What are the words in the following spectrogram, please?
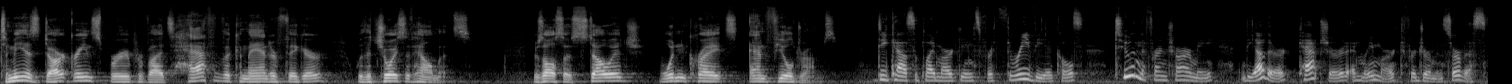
Tamiya's dark green sprue provides half of a commander figure with a choice of helmets. There's also stowage, wooden crates, and fuel drums. Decal supply markings for three vehicles, two in the French Army, the other captured and remarked for German service.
